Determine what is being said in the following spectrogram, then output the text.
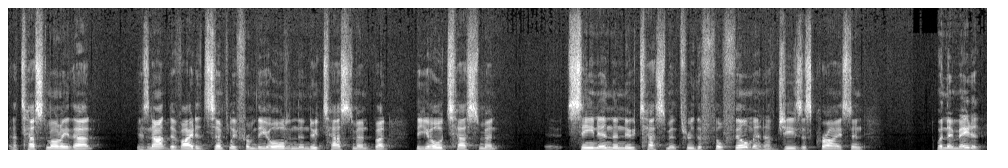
a testimony that is not divided simply from the Old and the New Testament, but the Old Testament seen in the New Testament through the fulfillment of Jesus Christ. And when they made it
